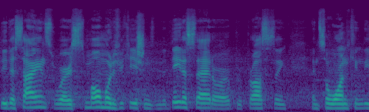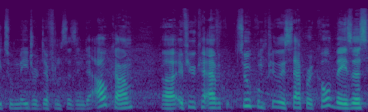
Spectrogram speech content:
data science, where small modifications in the data set or pre-processing and so on can lead to major differences in the outcome. Uh, if you have two completely separate code bases,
